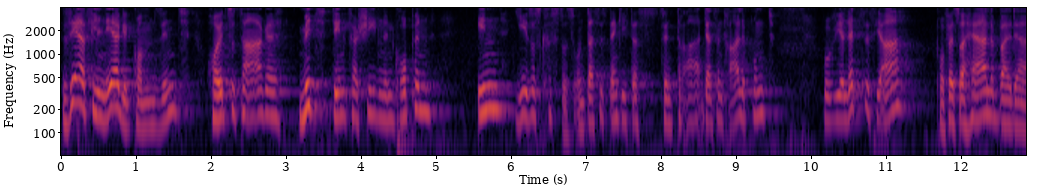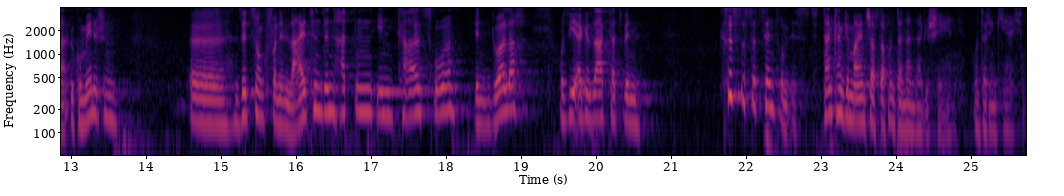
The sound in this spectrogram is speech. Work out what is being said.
sehr viel näher gekommen sind heutzutage mit den verschiedenen Gruppen in Jesus Christus. Und das ist, denke ich, das Zentral, der zentrale Punkt, wo wir letztes Jahr Professor Herle bei der ökumenischen äh, Sitzung von den Leitenden hatten in Karlsruhe, in Durlach, und wie er gesagt hat, wenn Christus das Zentrum ist, dann kann Gemeinschaft auch untereinander geschehen, unter den Kirchen.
